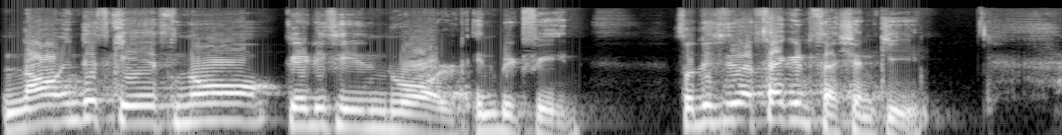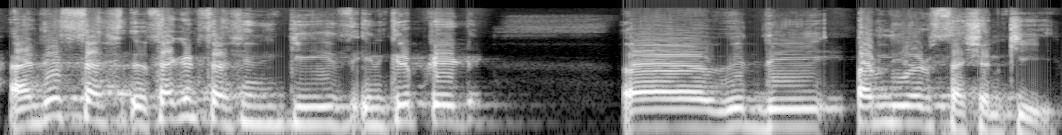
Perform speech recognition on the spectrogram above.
Now in this case no KDC is involved in between. So this is a second session key. And this ses second session key is encrypted uh, with the earlier session key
